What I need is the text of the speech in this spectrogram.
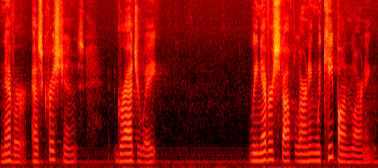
never, as Christians, graduate. We never stop learning. We keep on learning.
